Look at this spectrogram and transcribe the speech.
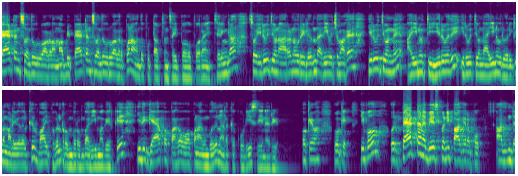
பேட்டர்ன்ஸ் வந்து உருவாகலாம். அப்படி பேட்டர்ன்ஸ் வந்து உருவாகிறப்போ நான் வந்து புட் ஆப்ஷன் சைட் போக போகிறேன் சரிங்களா? ஸோ இருபத்தி ஒன்று அறநூறிலிருந்து அதிகபட்சமாக இருபத்தி ஒன்று ஐநூற்றி இருபது இருபத்தி ஒன்று ஐநூறு வரைக்கும் அடைவதற்கு வாய்ப்புகள் ரொம்ப ரொம்ப அதிகமாக இருக்குது இது கேப் அப்பாக ஓப்பன் ஆகும்போது நடக்கக்கூடிய சீனரி ஓகேவா ஓகே இப்போது ஒரு பேட்டர்னை பேஸ் பண்ணி பார்க்குறப்போ அந்த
